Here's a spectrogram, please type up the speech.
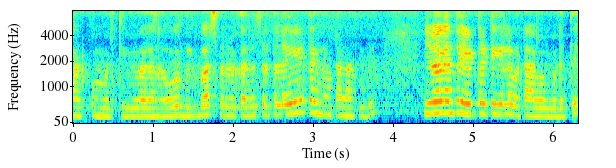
ಮಾಡ್ಕೊಂಬಿಡ್ತೀವಿ ಇವಾಗ ನಾವು ಬಿಗ್ ಬಾಸ್ ಬರಬೇಕಾದ್ರೆ ಸ್ವಲ್ಪ ಲೇಟಾಗಿ ಊಟ ಮಾಡ್ತಿದ್ವಿ. ಇವಾಗಂತೂ ಏಯ್ಟ್ ತರ್ಟಿಗೆಲ್ಲ ಊಟ ಆಗೋಗ್ಬಿಡುತ್ತೆ.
